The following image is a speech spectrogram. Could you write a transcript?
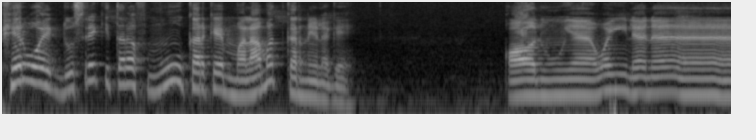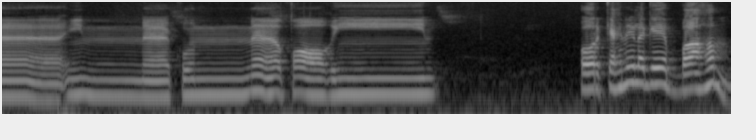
پھر وہ ایک دوسرے کی طرف منہ کر کے ملامت کرنے لگے۔ قالوا يا ويلنا إنا كنا طاغين۔ اور کہنے لگے، باہم۔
